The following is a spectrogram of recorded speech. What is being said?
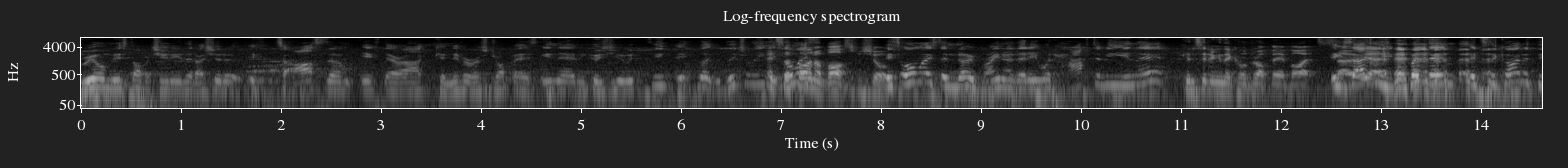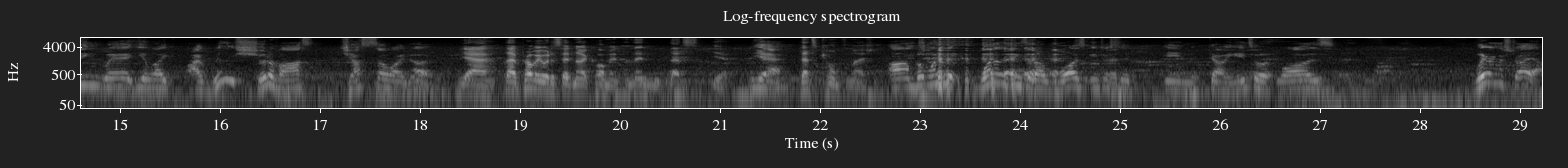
real missed opportunity that I should have if, to ask them if there are carnivorous drop bears in there because you would think it look literally it's, the almost, final boss for sure, It's almost a no-brainer that it would have to be in there. considering they're called Drop Bear Bytes. So, exactly, yeah. but then it's the kind of thing where you're like, I really should have asked just so I know. yeah, they probably would have said no comment, and then that's yeah, Yeah. that's a confirmation. Um, but one of the one of the things that I was interested in going into it was we're in Australia.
